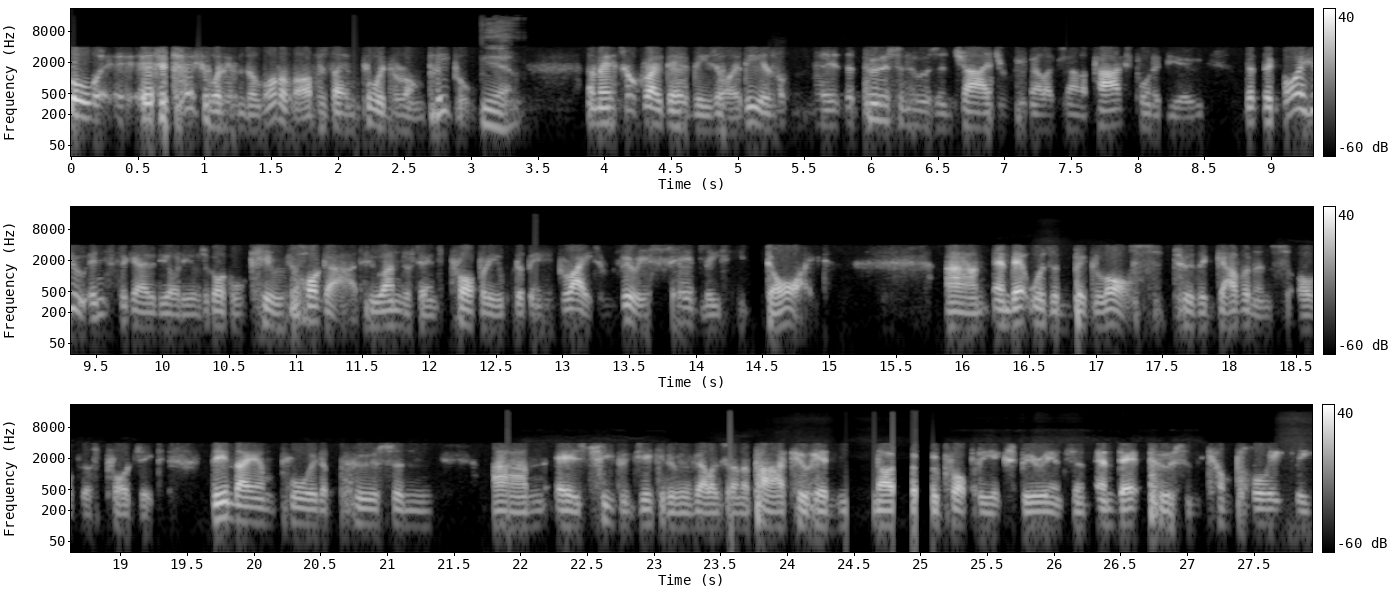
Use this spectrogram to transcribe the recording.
Well, it's a case of what happens a lot of life is they employ the wrong people. Yeah. I mean, it's all great to have these ideas. The, the person who was in charge from Alexandra Park's point of view, the, the guy who instigated the idea was a guy called Kerry Hoggard, who understands property, would have been great, and very sadly, he died. Um, and that was a big loss to the governance of this project. Then they employed a person um, as chief executive of Alexandra Park who had no property experience, and, and that person completely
